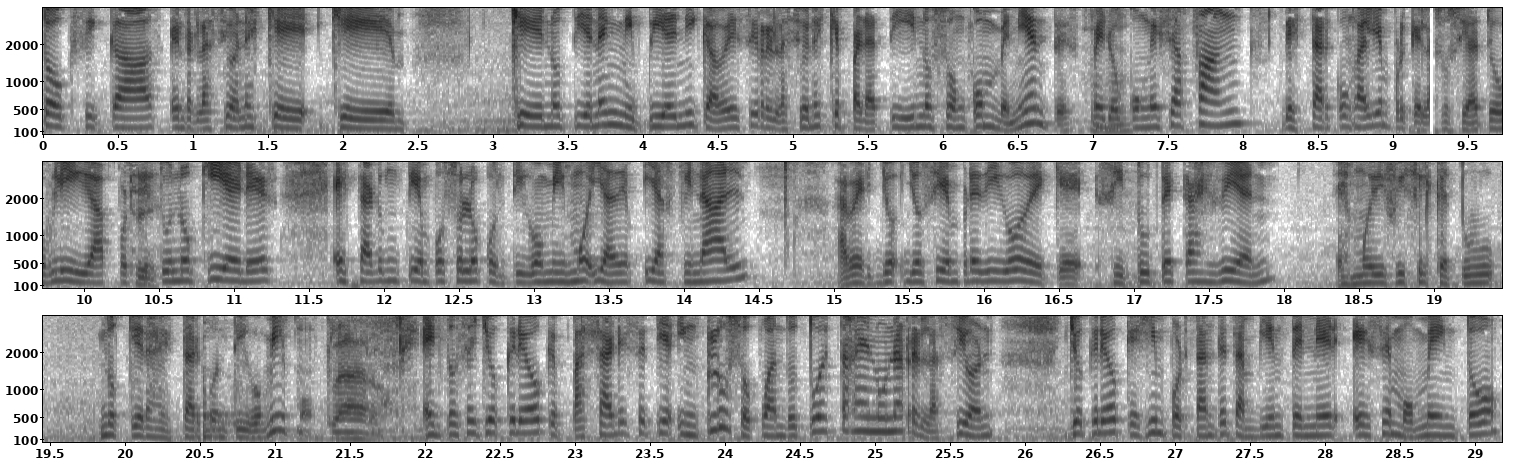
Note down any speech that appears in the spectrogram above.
tóxicas, en relaciones que, que, que no tienen ni pie ni cabeza y relaciones que para ti no son convenientes, pero con ese afán de estar con alguien porque la sociedad te obliga, porque Sí. tú no quieres estar un tiempo solo contigo mismo y, y al final, a ver, yo, yo siempre digo de que si tú te caes bien, es muy difícil que tú no quieras estar contigo mismo. Claro. Entonces yo creo que pasar ese tiempo, incluso cuando tú estás en una relación, yo creo que es importante también tener ese momento,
